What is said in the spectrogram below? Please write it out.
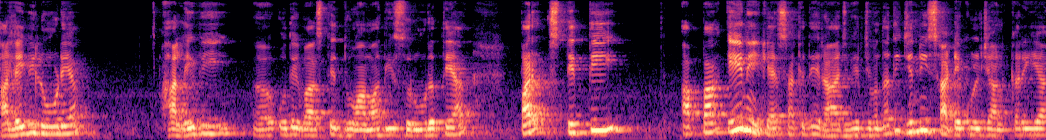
ਹਾਲੇ ਵੀ ਲੋੜ ਆ, ਹਾਲੇ ਵੀ ਉਹਦੇ ਵਾਸਤੇ ਦੁਆਵਾਂ ਦੀ ਜ਼ਰੂਰਤ ਆ। ਪਰ ਸਥਿਤੀ ਆਪਾਂ ਇਹ ਨਹੀਂ ਕਹਿ ਸਕਦੇ ਰਾਜਵੀਰ ਜਵੰਦਾ ਦੀ ਜਿੰਨੀ ਸਾਡੇ ਕੋਲ ਜਾਣਕਾਰੀ ਆ।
